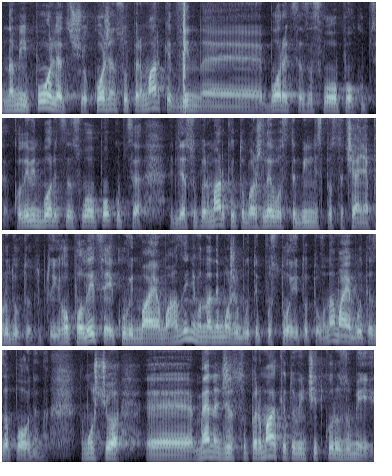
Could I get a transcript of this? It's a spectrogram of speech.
на мій погляд, що кожен супермаркет він е, бореться за свого покупця. Коли він бореться за свого покупця, для супермаркету важливо стабільність постачання продукту. Тобто його полиця, яку він має в магазині, вона не може бути пустою, тобто вона має бути заповнена. Тому що е, менеджер супермаркету він чітко розуміє,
